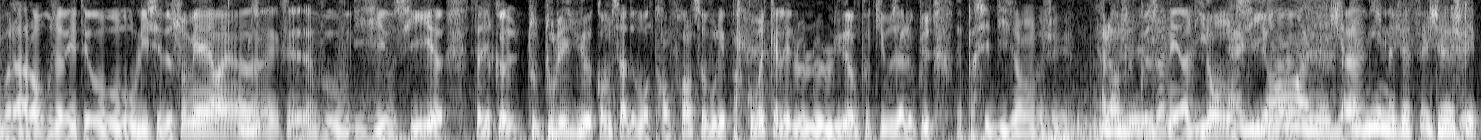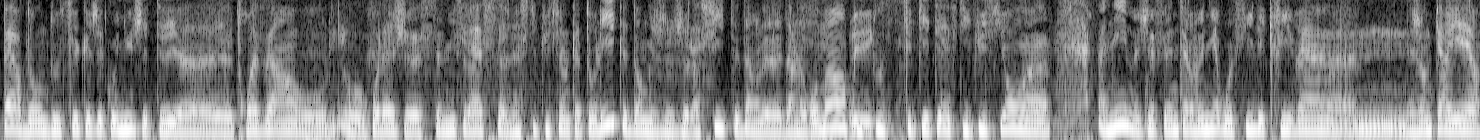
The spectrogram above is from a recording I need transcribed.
Voilà, alors vous avez été au, au lycée de Sommières, hein, euh, vous, vous disiez aussi, euh, c'est-à-dire que tous- les lieux comme ça de votre enfance, vous les parcourez, quel est le, le lieu un peu qui vous a le plus Vous avez passé 10 ans, Alors, quelques années à Lyon À aussi. Lyon, hein. euh, à Nîmes, je fais, je fais part donc, de ceux que j'ai connus. J'étais euh, trois ans au, au collège Stanislas, l'institution catholique, donc je, je la cite dans le, dans le roman. Puis oui. tout ce qui était institution à Nîmes, je fais intervenir aussi l'écrivain Jean Carrière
